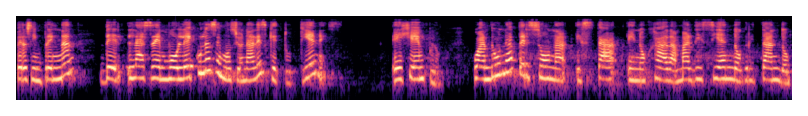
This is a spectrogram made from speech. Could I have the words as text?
pero se impregnan de las moléculas emocionales que tú tienes. Ejemplo, cuando una persona está enojada, maldiciendo, gritando,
